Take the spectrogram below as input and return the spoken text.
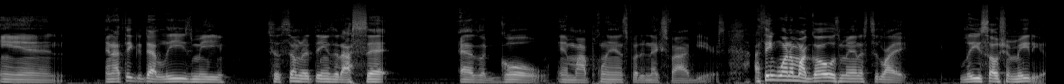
And and I think that that leads me to some of the things that I set as a goal in my plans for the next five years. I think one of my goals, man, is to like leave social media.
